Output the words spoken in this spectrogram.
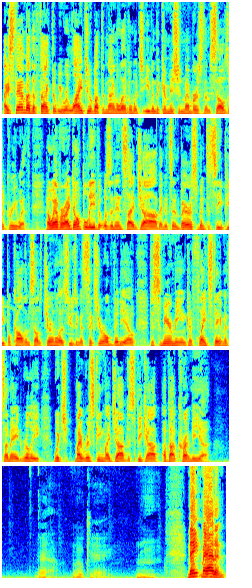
I stand by the fact that we were lied to about the 9 11, which even the commission members themselves agree with. However, I don't believe it was an inside job, and it's an embarrassment to see people call themselves journalists using a six year old video to smear me and conflate statements I made, really, which my risking my job to speak out about Crimea. Yeah, okay. Hmm. Nate Madden.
